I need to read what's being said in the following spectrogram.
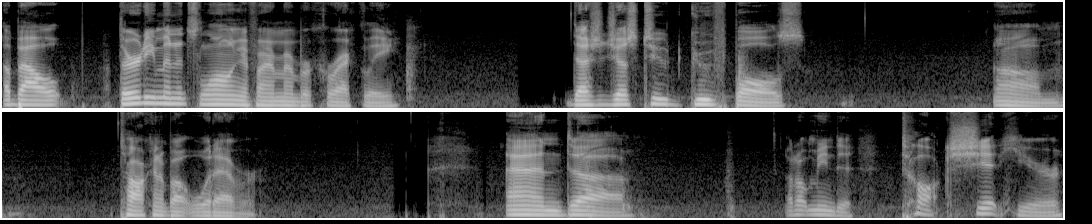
about 30 minutes long, if I remember correctly. That's just two goofballs um, talking about whatever. And uh, I don't mean to talk shit here,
